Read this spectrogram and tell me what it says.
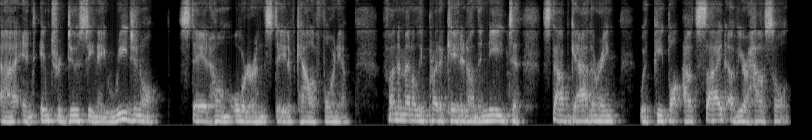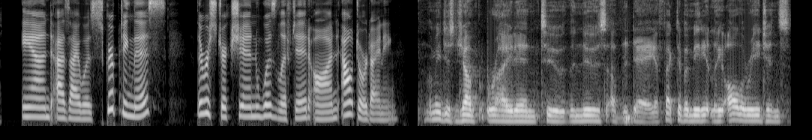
uh, and introducing a regional stay at home order in the state of California fundamentally predicated on the need to stop gathering with people outside of your household. And as I was scripting this, the restriction was lifted on outdoor dining. Let me just jump right into the news of the day. Effective immediately, all the regions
